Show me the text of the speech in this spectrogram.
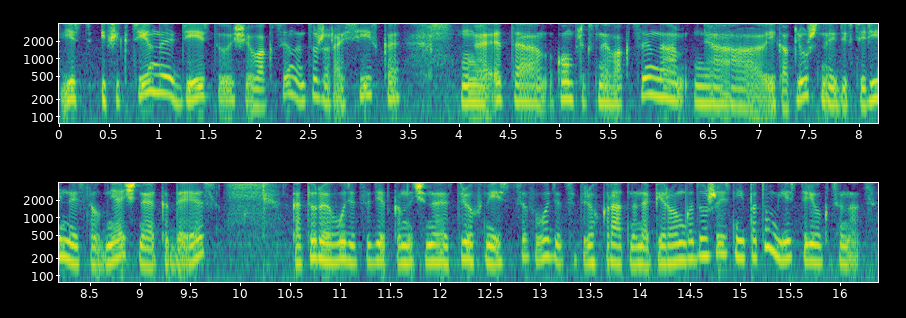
Есть эффективная, действующая вакцина, тоже российская. Это комплексная вакцина э, и коклюшная, и дифтерийная, и столбнячная, КДС которая вводится деткам, начиная с трех месяцев, вводится трехкратно на первом году жизни, и потом есть ревакцинация.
